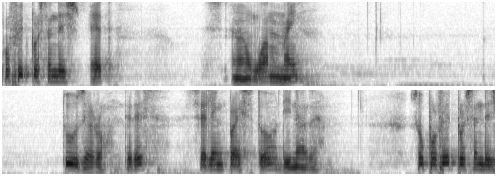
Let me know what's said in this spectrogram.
profit percentage at one nine two zero' that is selling প্ৰাইচটো দি নাযায় চ' প্ৰফিট পাৰ্চেণ্টেজ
